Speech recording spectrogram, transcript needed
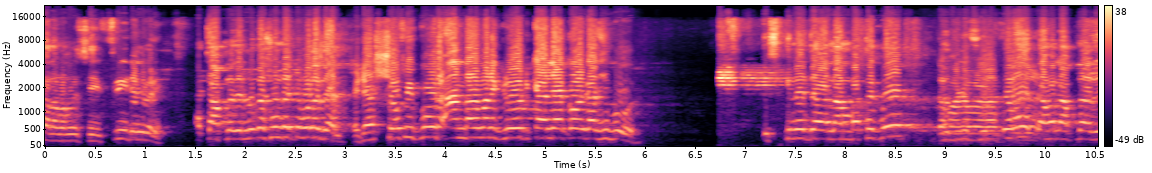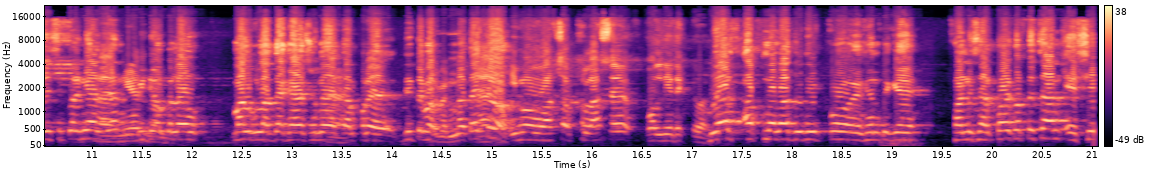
সারা বাংলাদেশে ফ্রি ডেলিভারি আচ্ছা আপনাদের লোকেশনটা একটু বলে দেন। এটা শফিপুর আন্দারমানিক রোড কালিয়াকর গাজীপুর। স্ক্রিনে দেওয়া নাম্বার থাকবে তখন আপনারা রিসিভ করে নিয়ে হ্যাঁ, আসবেন। ভিডিও কলেও মালগুলা দেখা শুনে তারপরে দিতে পারবেন না তাই তো? হ্যাঁ, ইমো হোয়াটসঅ্যাপ খোলা আছে কল দিয়ে দেখতে পারবেন। আপনারা যদি এখান থেকে ফার্নিচার ক্রয় করতে চান এসে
